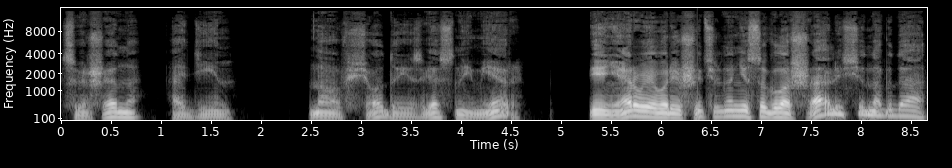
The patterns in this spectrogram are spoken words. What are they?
совершенно один. Но все до известной меры. И нервы его решительно не соглашались иногда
